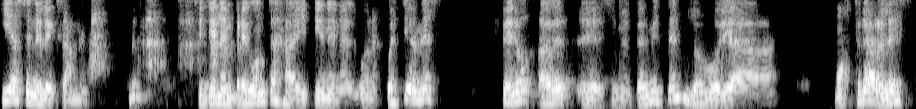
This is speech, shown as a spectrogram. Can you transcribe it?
y hacen el examen. Si tienen preguntas, ahí tienen algunas cuestiones, pero a ver eh, si me permiten, yo voy a mostrarles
